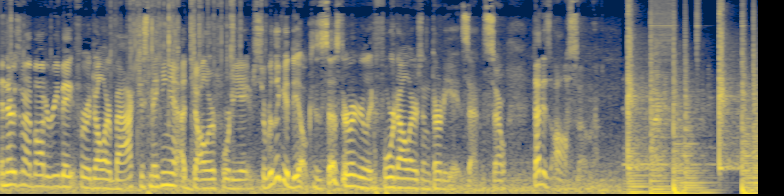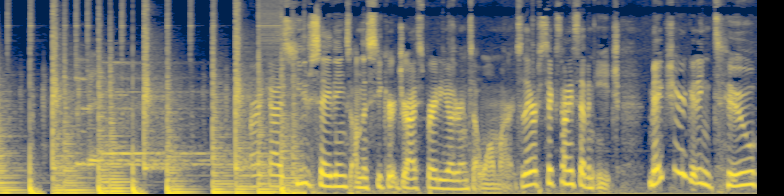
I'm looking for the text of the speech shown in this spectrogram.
and there's an Ibotta rebate for a dollar back, just making it a dollar forty-eight. So really good deal because it says they're regularly four dollars and thirty-eight cents. So that is awesome. All right, guys, huge savings on the Secret Dry Spray deodorants at Walmart. So they are $6.97 each. Make sure you're getting two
